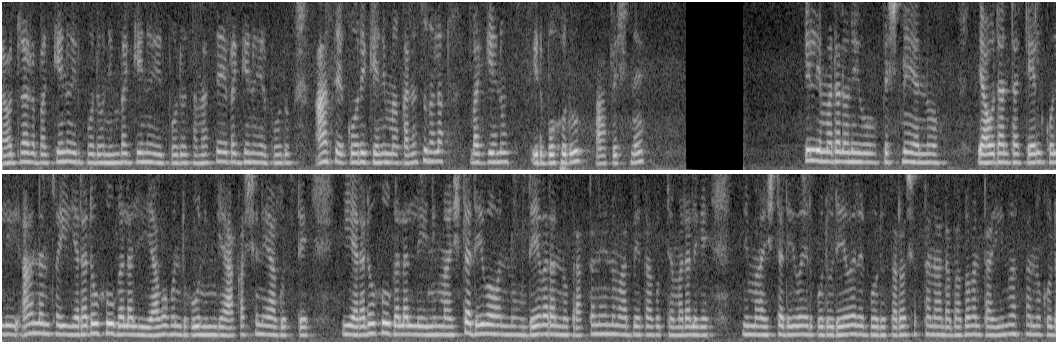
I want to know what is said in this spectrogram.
ಯಾವುದರ ಬಗ್ಗೆನೂ ಇರ್ಬೋದು ನಿಮ್ಮ ಬಗ್ಗೆನೂ ಇರ್ಬೋದು, ಸಮಸ್ಯೆಯ ಬಗ್ಗೆನೂ ಇರ್ಬೋದು, ಆಸೆ, ಕೋರಿಕೆ, ನಿಮ್ಮ ಕನಸುಗಳ ಬಗ್ಗೆನೂ ಇರಬಹುದು ಆ ಪ್ರಶ್ನೆ. ಇಲ್ಲಿ ಮೊದಲು ನೀವು ಪ್ರಶ್ನೆಯನ್ನು ಯಾವುದಂತ ಕೇಳ್ಕೊಳ್ಳಿ. ಆ ನಂತರ ಈ ಎರಡು ಹೂಗಳಲ್ಲಿ ಯಾವ ಒಂದು ಹೂ ನಿಮಗೆ ಆಕರ್ಷಣೆಯಾಗುತ್ತೆ? ಈ ಎರಡು ಹೂಗಳಲ್ಲಿ ನಿಮ್ಮ ಇಷ್ಟ ದೈವವನ್ನು, ದೇವರನ್ನು ಪ್ರಾರ್ಥನೆಯನ್ನು ಮಾಡಬೇಕಾಗುತ್ತೆ. ಮೊದಲಿಗೆ ನಿಮ್ಮ ಇಷ್ಟ ದೈವ ಇರ್ಬೋದು ದೇವರಿರ್ಬೋದು ಸರ್ವಶಕ್ತನಾದ ಭಗವಂತ ಯೂನಿವರ್ಸನ್ನು ಕೂಡ,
